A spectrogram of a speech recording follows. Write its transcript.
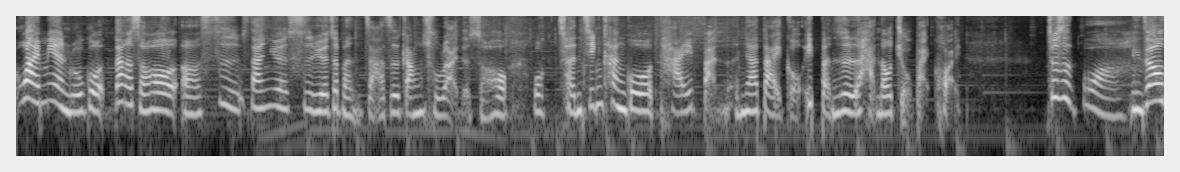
外面如果那个时候，呃，四三月四月这本杂志刚出来的时候，我曾经看过台版人家代购一本是喊到九百块，就是哇，你知道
